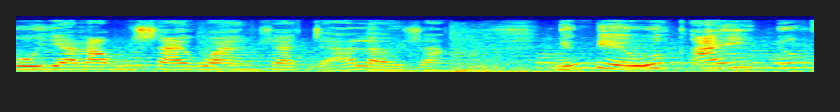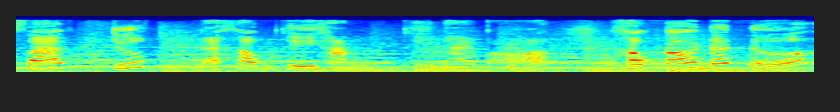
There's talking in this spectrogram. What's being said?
vua Gia Long sai quan ra trả lời rằng những điều ước ấy nước Pháp trước đã không thi hành thì nay bỏ, không nói đến nữa.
